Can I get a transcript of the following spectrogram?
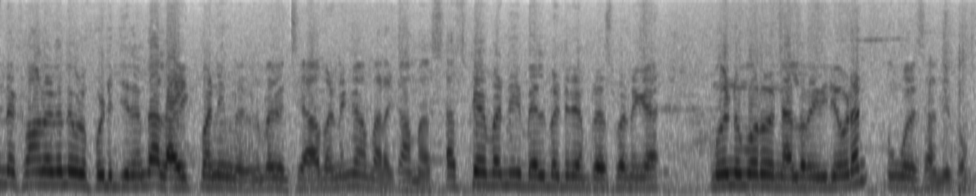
இந்த காணொலி வந்து உங்களுக்கு பிடிச்சிருந்தா லைக் பண்ணி உங்களை நண்பர்கள் ஷேர் பண்ணுங்க மறக்காம சப்ஸ்கிரைப் பண்ணி பெல் பட்டனை ப்ரெஸ் பண்ணுங்க. மீண்டும் ஒரு நல்ல ஒரு வீடியோவுடன் உங்களை சந்திப்போம்.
